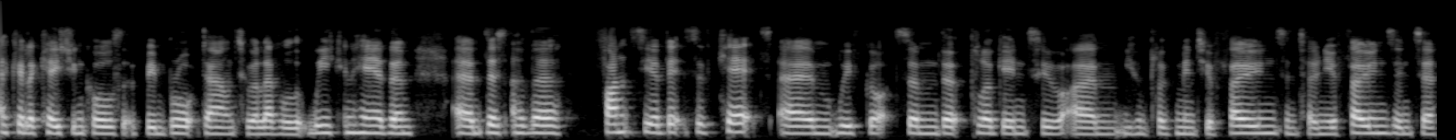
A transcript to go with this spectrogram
echolocation calls that have been brought down to a level that we can hear them. Uh, there's other fancier bits of kit. Um, we've got some that plug into, um, you can plug them into your phones and turn your phones into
